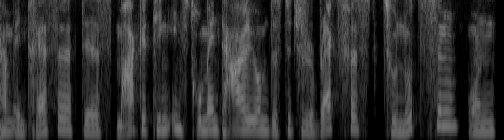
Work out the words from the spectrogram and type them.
haben Interesse, das Marketing-Instrumentarium des Digital Breakfast zu nutzen. Und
